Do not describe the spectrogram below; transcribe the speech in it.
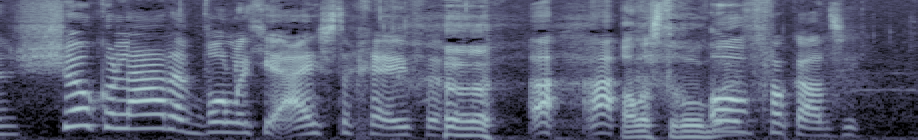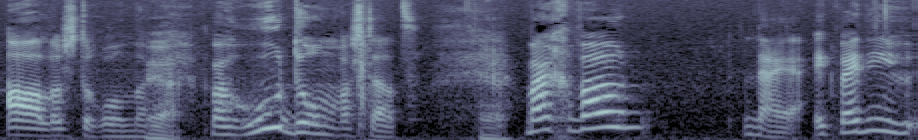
een chocoladebolletje ijs te geven. Alles eronder. Op vakantie. Alles eronder. Ja. Maar hoe dom was dat? Ja. Maar gewoon, nou ja, ik weet niet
